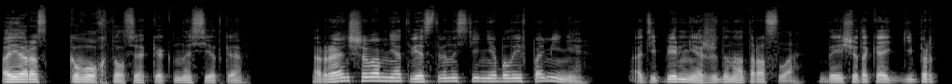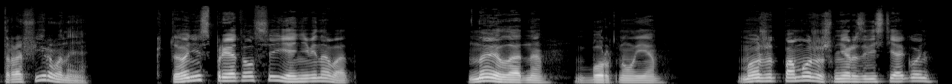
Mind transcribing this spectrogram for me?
а я расквохтался, как наседка. Раньше во мне ответственности не было и в помине, а теперь неожиданно отросла, да еще такая гипертрофированная. Кто не спрятался, я не виноват. Ну и ладно, буркнул я. Может, поможешь мне развести огонь?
